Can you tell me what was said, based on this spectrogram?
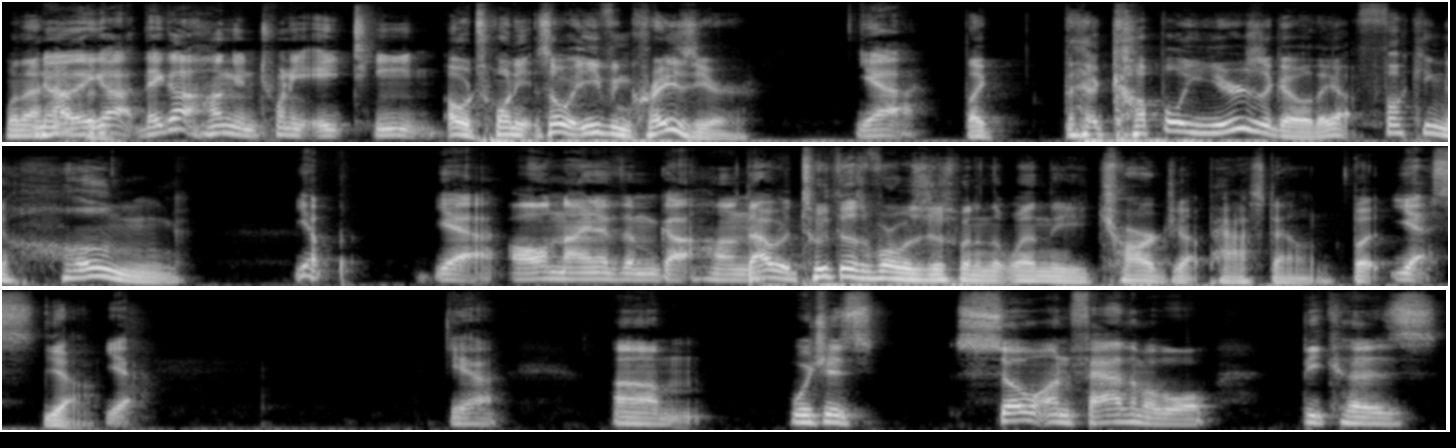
when that no, happened. they got they got hung in 2018. Oh, 20. So even crazier. Yeah. Like a couple years ago, they got fucking hung. Yep. Yeah. All nine of them got hung. That was 2004 was just when the, when the charge got passed down. But yes. yeah, Yeah. Um, which is so unfathomable because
